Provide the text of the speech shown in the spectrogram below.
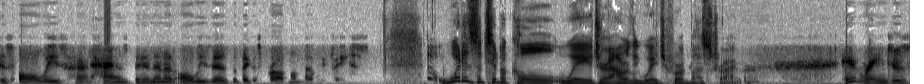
is always, it has been, and it always is the biggest problem that we face. What is a typical wage or hourly wage for a bus driver? It ranges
